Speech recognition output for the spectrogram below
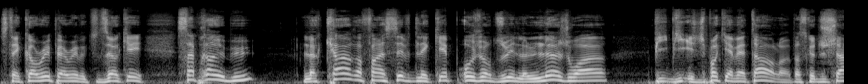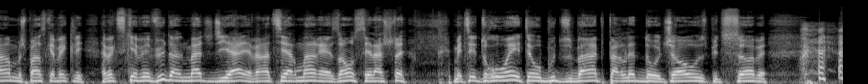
c'était Corey Perry. Tu disais, OK, ça prend un but. Le cœur offensif de l'équipe aujourd'hui, le, le joueur. Puis, puis je dis pas qu'il avait tort, là, parce que Ducharme, je pense qu'avec les, avec ce qu'il avait vu dans le match d'hier, il avait entièrement raison. C'est l'acheter. Mais tu sais, Drouin était au bout du banc, puis parlait d'autres choses, puis tout ça. ben,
